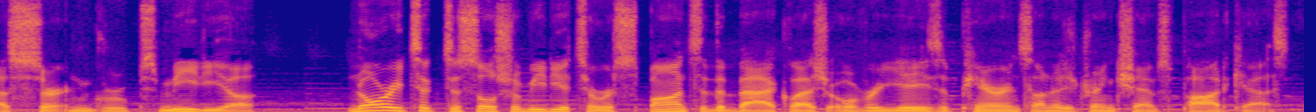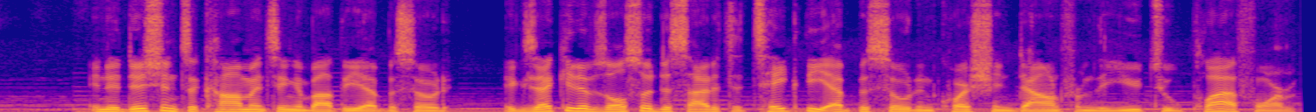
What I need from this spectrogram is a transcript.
a certain group's media, Nori took to social media to respond to the backlash over Ye's appearance on his Drink Champs podcast. In addition to commenting about the episode, executives also decided to take the episode in question down from the YouTube platform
